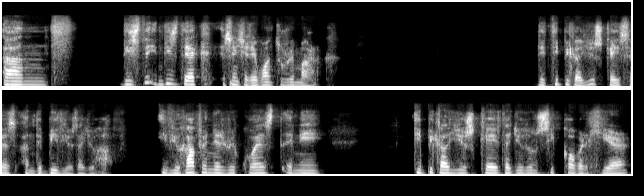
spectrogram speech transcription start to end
And this, in this deck, essentially, I want to remark the typical use cases and the videos that you have. If you have any request, any typical use case that you don't see covered here,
